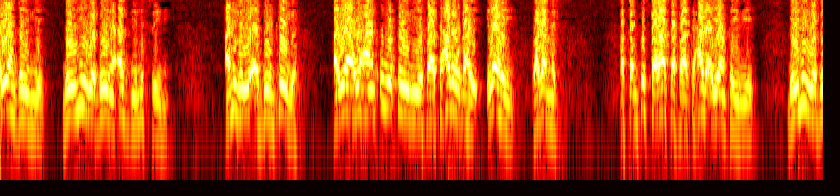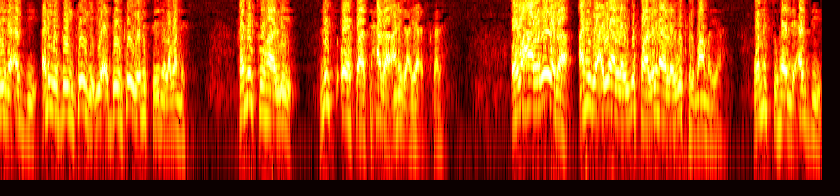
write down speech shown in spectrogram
ayaan qaybiyey beynii wa beyna cabdii nisfayni. Aniga iyo addoonkayga ayaa waxaan ugu qaybiyey faatixaduu dhahay ilaahay laba nis qasamtu salaata faatixada ayaan qaybiyey. Beynii wa beyna cabdii aniga beynkayga iyo addoonkayga nisfayni laba nis. Fa nisfuhaa lii nis oo faatixada aniga ayaa iskale oo waxaa laga wadaa aniga ayaa laygu faalinaya laygu tilmaamaya. Wa nisfuhaa licabdii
